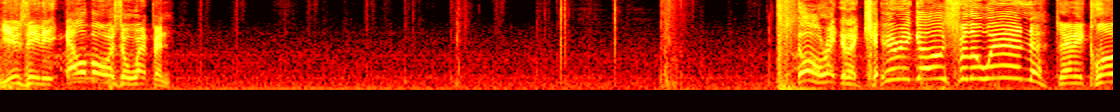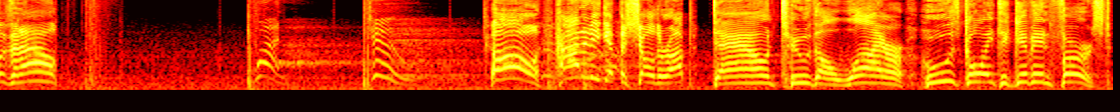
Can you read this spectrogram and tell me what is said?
Using the elbow as a weapon. Oh, right to the kick. Here he goes for the win. Can he close it out? One, two. Oh, how did he get the shoulder up? Down to the wire. Who's going to give in first?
